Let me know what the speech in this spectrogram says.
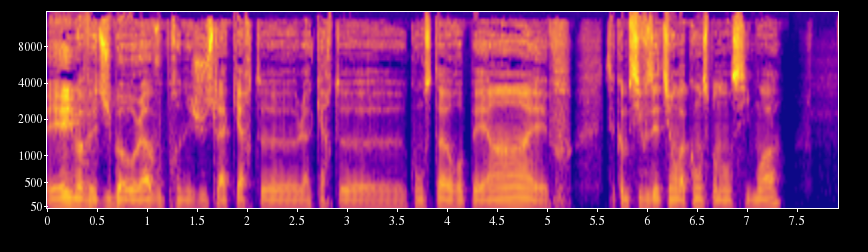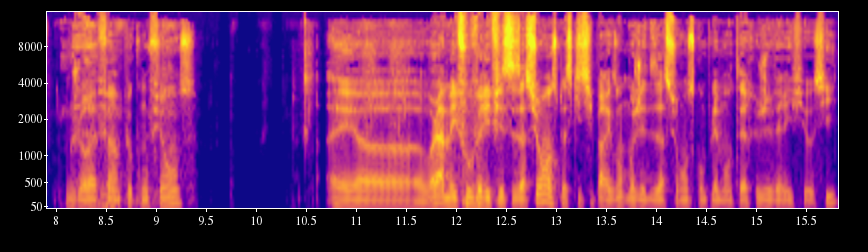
Et ils m'avaient dit, bah voilà, vous prenez juste la carte, euh, la carte euh, constat européen. Et c'est comme si vous étiez en vacances pendant six mois. Donc, je leur ai fait un peu confiance. Et euh, voilà, mais il faut vérifier ses assurances. Parce qu'ici, par exemple, moi, j'ai des assurances complémentaires que j'ai vérifiées aussi.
